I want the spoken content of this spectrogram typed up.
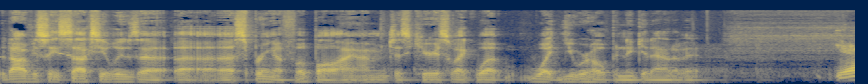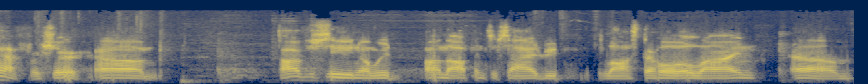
it obviously sucks you lose a, a, a spring of football. I, I'm just curious, like what what you were hoping to get out of it. Yeah, for sure. Um, obviously, you know, we on the offensive side, we lost our whole line, um,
